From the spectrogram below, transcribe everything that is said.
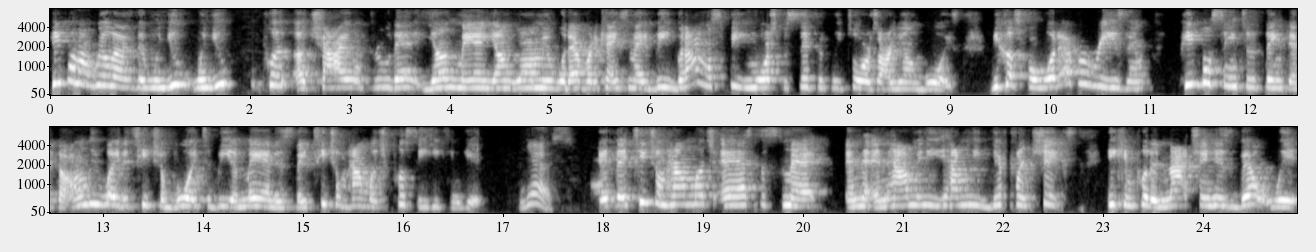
people don't realize that when you when you put a child through that, young man, young woman, whatever the case may be, but I'm gonna speak more specifically towards our young boys because for whatever reason, people seem to think that the only way to teach a boy to be a man is they teach him how much pussy he can get. Yes. If they teach him how much ass to smack and and how many how many different chicks he can put a notch in his belt with,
